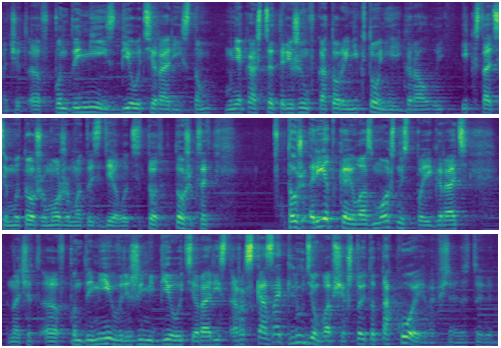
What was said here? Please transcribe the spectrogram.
значит, э, в пандемии с биотеррористом. Мне кажется, это режим, в который никто не играл. И, кстати, мы тоже можем это сделать. То- тоже, кстати, тоже редкая возможность поиграть, значит, э, в пандемию в режиме биотеррорист, рассказать людям вообще, что это такое вообще, это-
